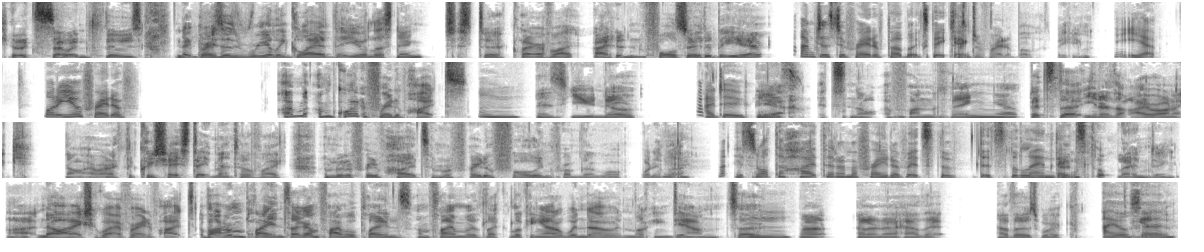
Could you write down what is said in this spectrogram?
you look so enthused. No, Grace is really glad that you're listening, just to clarify. I didn't force her to be here. I'm just afraid of public speaking. Just afraid of public speaking. Yeah. What are you afraid of? I'm, I'm quite afraid of heights, Mm, as you know. I do. Yeah, Yes. it's not a fun thing. It's the you know the ironic, not ironic, the cliche statement of like, I'm not afraid of heights. I'm afraid of falling from them or whatever. Yeah. It's not the height that I'm afraid of. It's the it's the landing. It's the landing. Uh, no, I'm actually quite afraid of heights. Apart from planes, like I'm fine with planes. I'm fine with like looking out a window and looking down. So Mm. uh, I don't know how that how those work. I also.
